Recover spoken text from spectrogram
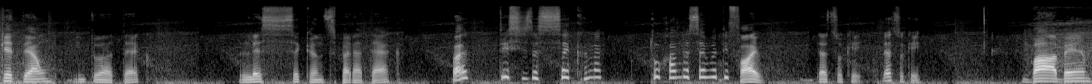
get down into attack. Less seconds per attack. But this is a second at 275. That's okay. That's okay. Ba bam.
